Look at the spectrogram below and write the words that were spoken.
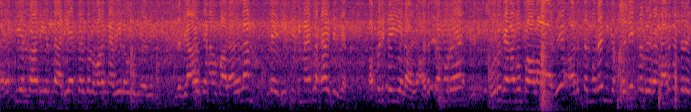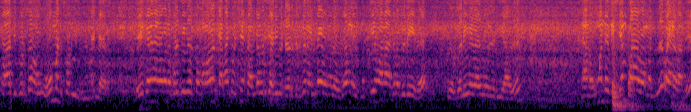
அரசியல்வாதிகள் இந்த அடியாட்கள் வழங்க அவையில் கொடுக்குறது இந்த ஜாவு கனவு பால் அதெல்லாம் இந்த டிசிசி மேட்ல காய்ச்சிருக்கேன் அப்படி செய்யலாது. அடுத்த முறை ஒரு கனவும் பாலாகாது. அடுத்த முறை நீங்க ப்ரொஜெக்ட் எழுதுற நடந்தங்களை காட்டி கொடுத்தா ஓமெண்ட் சொல்லியிருக்கணும் எல்லாரும் ஏற்கனவே நம்ம சம்பந்தமா கணக்கு விஷயம் கண்டுபிடிச்சு அடிபட்டு எடுத்துருக்கேன் என்ன உங்களுக்கு உங்களுக்கு முக்கியமான ஆக்களை விடையில வெளியே தெரியாது. நான் உங்களோட விஷயம் பாவம் வந்து வயலாண்டு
